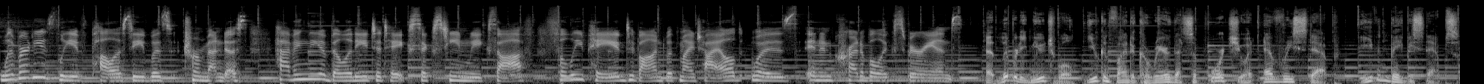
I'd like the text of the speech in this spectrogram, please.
Liberty's leave policy was tremendous. Having the ability to take 16 weeks off, fully paid to bond with my child, was an incredible experience. At Liberty Mutual, you can find a career that supports you at every step, even baby steps.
